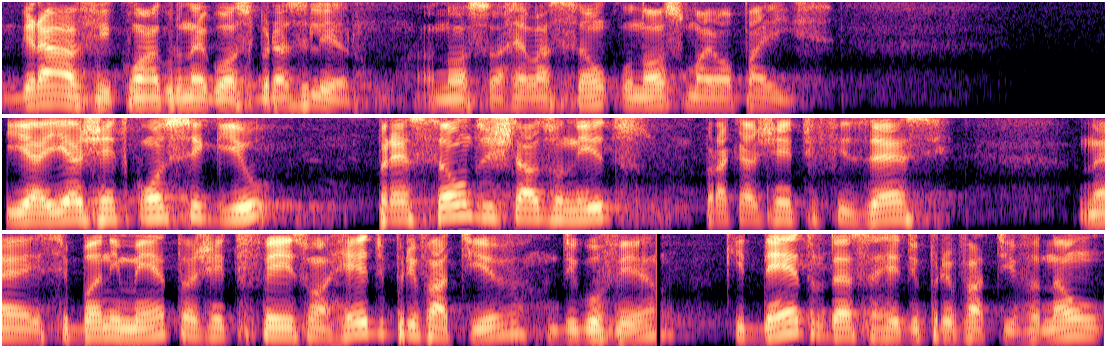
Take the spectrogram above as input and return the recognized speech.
grave com o agronegócio brasileiro, a nossa relação com o nosso maior país. E aí a gente conseguiu pressão dos Estados Unidos para que a gente fizesse né, esse banimento. A gente fez uma rede privativa de governo, que dentro dessa rede privativa não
